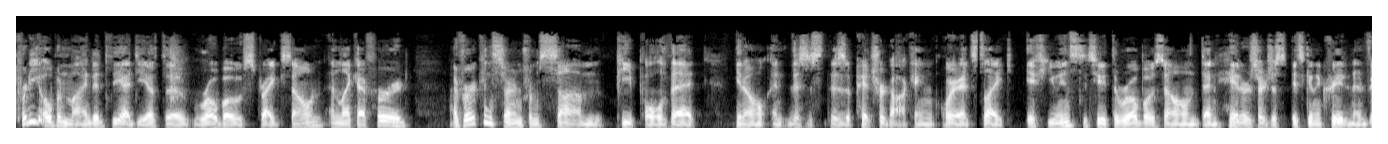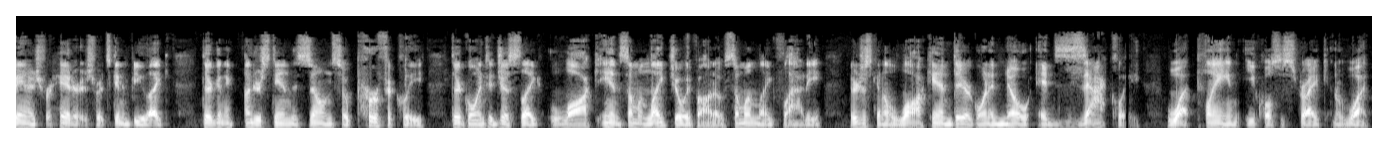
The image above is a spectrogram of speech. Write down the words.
pretty open minded to the idea of the robo strike zone, and like I've heard, I've heard concern from some people that you know, and this is this is a pitcher talking, where it's like if you institute the robo zone, then hitters are just it's going to create an advantage for hitters, where it's going to be like they're going to understand the zone so perfectly, they're going to just like lock in someone like Joey Votto, someone like Vladdy, they're just going to lock in. They are going to know exactly what plane equals a strike and what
